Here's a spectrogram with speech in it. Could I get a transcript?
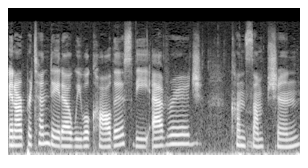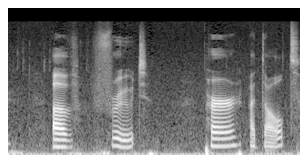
In our pretend data we will call this the average consumption of fruit per adult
